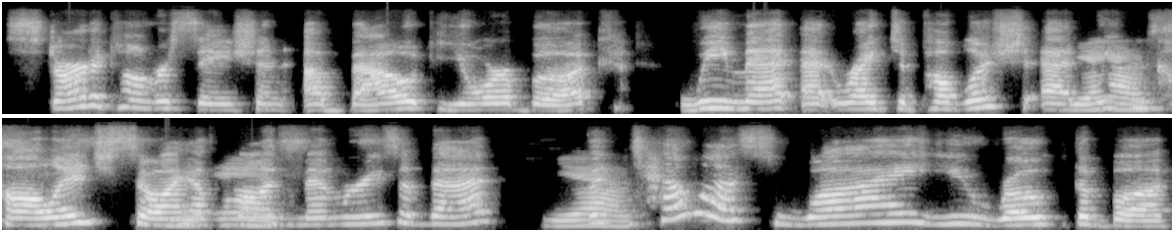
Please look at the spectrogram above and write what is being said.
start a conversation about your book we met at Write to Publish at yes. Wheaton College. So I have yes. fond memories of that. Yes. But tell us why you wrote the book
